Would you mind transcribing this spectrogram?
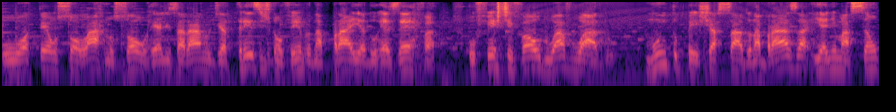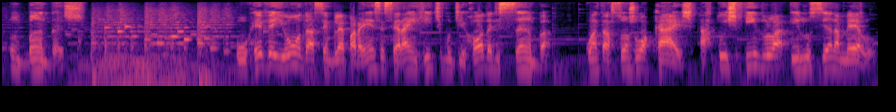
O Hotel Solar no Sol realizará no dia 13 de novembro, na Praia do Reserva, o Festival do Avoado. Muito peixe assado na brasa e animação com bandas. O Réveillon da Assembleia Paraense será em ritmo de roda de samba com atrações locais Arthur Espíndola e Luciana Mello,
